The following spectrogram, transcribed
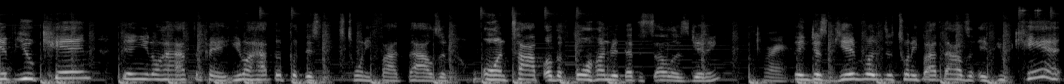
If you can, then you don't have to pay. You don't have to put this 25,000 on top of the 400 that the seller is getting. Right. Then just give us the 25,000. If you can't,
